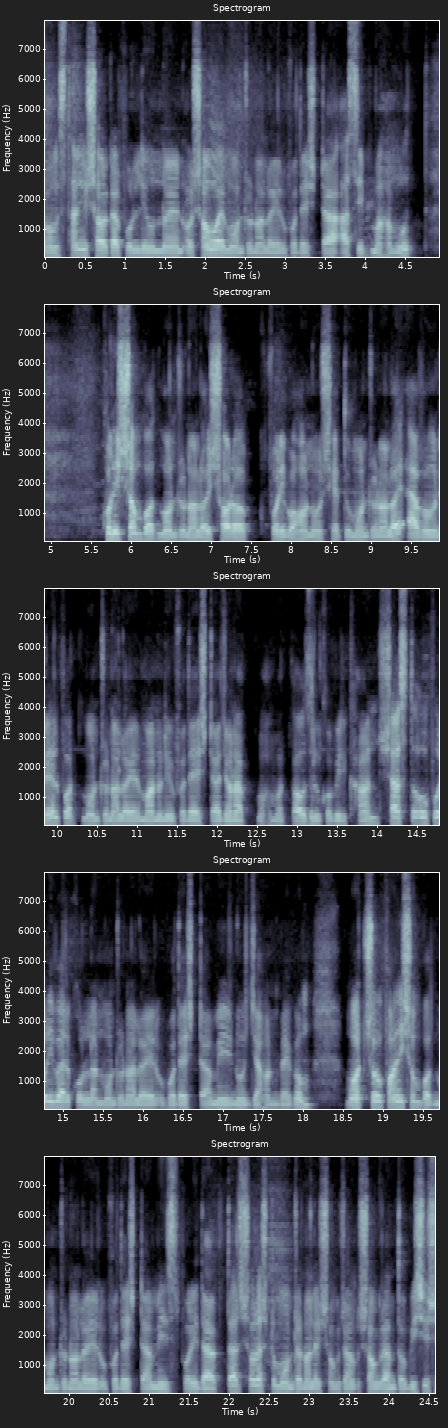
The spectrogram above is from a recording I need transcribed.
এবং স্থানীয় সরকার পল্লী উন্নয়ন ও সমবায় মন্ত্রণালয়ের উপদেষ্টা আসিফ মাহমুদ, খনিজ সম্পদ মন্ত্রণালয়, সড়ক পরিবহন ও সেতু মন্ত্রণালয় এবং রেলপথ মন্ত্রণালয়ের মাননীয় উপদেষ্টা জনাব মোহাম্মদ ফাউজুল কবির খান, স্বাস্থ্য ও পরিবার কল্যাণ মন্ত্রণালয়ের উপদেষ্টা মীর নুরজাহান বেগম, মৎস্য পানি সম্পদ মন্ত্রণালয়ের উপদেষ্টা মিস ফরিদা আক্তার, স্বরাষ্ট্র মন্ত্রণালয়ের সংক্রান্ত বিশেষ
